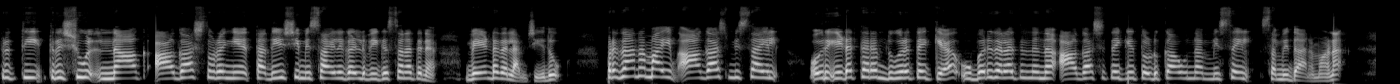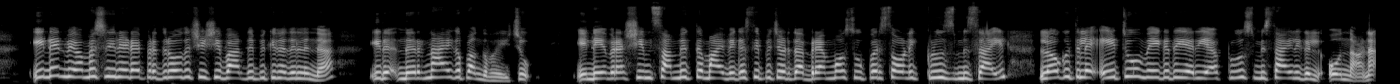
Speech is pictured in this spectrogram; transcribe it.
പൃഥ്വി തൃശൂൽ നാഗ് ആകാശ് തുടങ്ങിയ തദ്ദേശീയ മിസൈലുകളുടെ വികസനത്തിന് വേണ്ടതെല്ലാം ചെയ്തു. പ്രധാനമായും ആകാശ് മിസൈൽ ഒരു ഇടത്തരം ദൂരത്തേക്ക് ഉപരിതലത്തിൽ നിന്ന് ആകാശത്തേക്ക് തൊടുക്കാവുന്ന മിസൈൽ സംവിധാനമാണ്. ഇന്ത്യൻ വ്യോമസേനയുടെ പ്രതിരോധ ശേഷി വർദ്ധിപ്പിക്കുന്നതിൽ നിന്ന് ഇത് നിർണായക പങ്ക് വഹിച്ചു. ഇന്ത്യയും റഷ്യയും സംയുക്തമായി വികസിപ്പിച്ചെടുത്ത ബ്രഹ്മോ സൂപ്പർസോണിക് ക്രൂസ് മിസൈൽ ലോകത്തിലെ ഏറ്റവും വേഗതയേറിയ ക്രൂസ് മിസൈലുകളിൽ ഒന്നാണ്.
